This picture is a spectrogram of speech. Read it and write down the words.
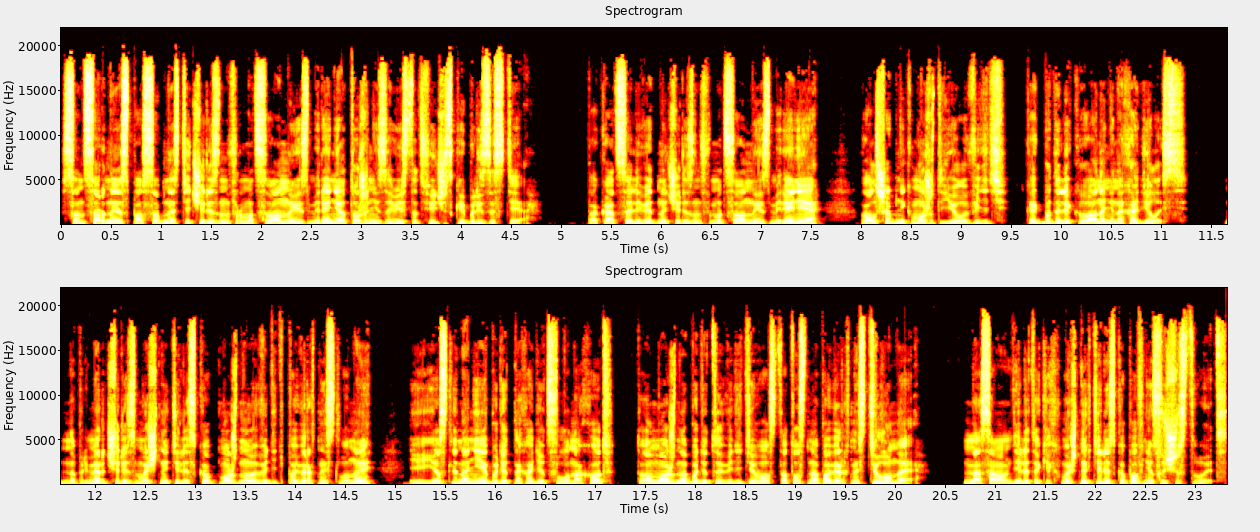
сенсорные способности через информационные измерения тоже не зависят от физической близости. Пока цель видна через информационные измерения, волшебник может её увидеть, как бы далеко она ни находилась. Например, через мощный телескоп можно увидеть поверхность Луны, и если на ней будет находиться луноход, то можно будет увидеть его статус на поверхности Луны. На самом деле таких мощных телескопов не существует.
